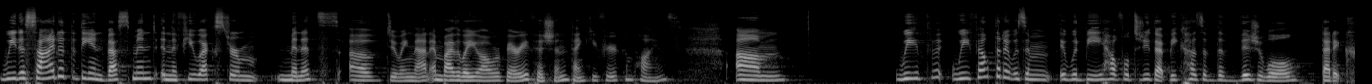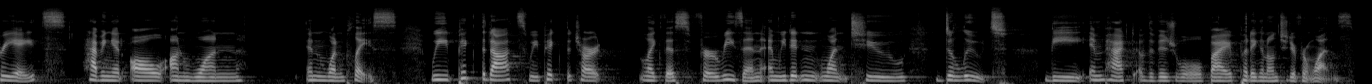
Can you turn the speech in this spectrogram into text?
we decided that the investment in the few extra minutes of doing that, and by the way, you all were very efficient. Thank you for your compliance. Um, we we felt that it was im- it would be helpful to do that because of the visual that it creates, having it all on one in one place. We picked the dots, we picked the chart like this for a reason, and we didn't want to dilute the impact of the visual by putting it on two different ones.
